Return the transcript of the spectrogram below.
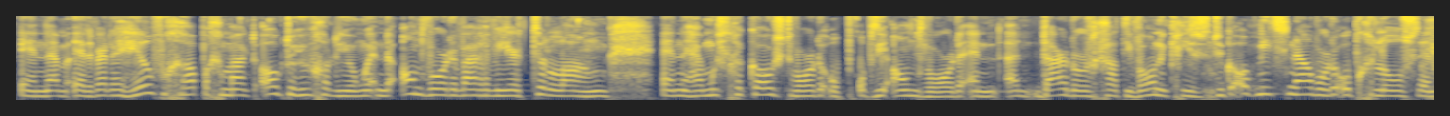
En ja, er werden heel veel grappen gemaakt, ook door Hugo de Jonge. En de antwoorden waren weer te lang. En hij moest gekozen worden op, op die antwoorden. En, en daardoor gaat die woningcrisis natuurlijk ook niet snel worden opgelost. En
